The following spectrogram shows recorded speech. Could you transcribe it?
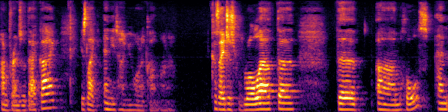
I'm friends with that guy. He's like, anytime you want to come on, because I just roll out the the um, holes, and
